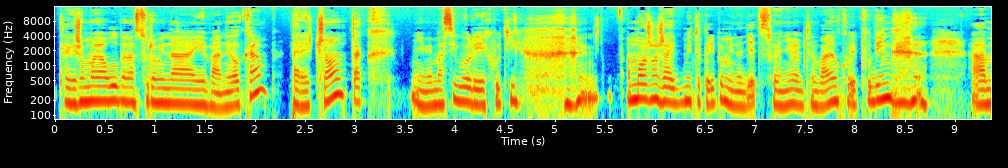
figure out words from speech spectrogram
Takže moja obľúbená surovina je vanilka. Prečo? Tak neviem, asi kvôli jej chuti. A možno, že aj mi to pripomína detstvo, ja neviem, ten vanilkový puding. A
